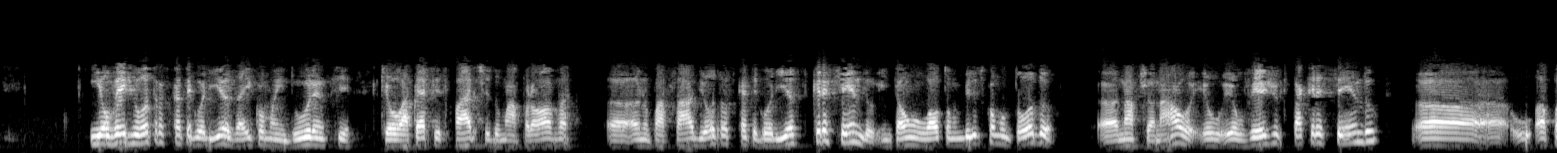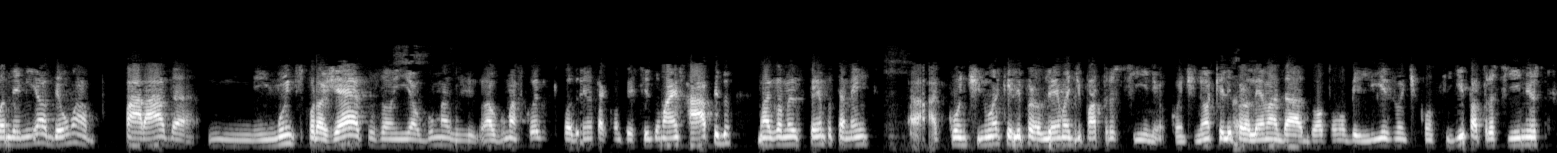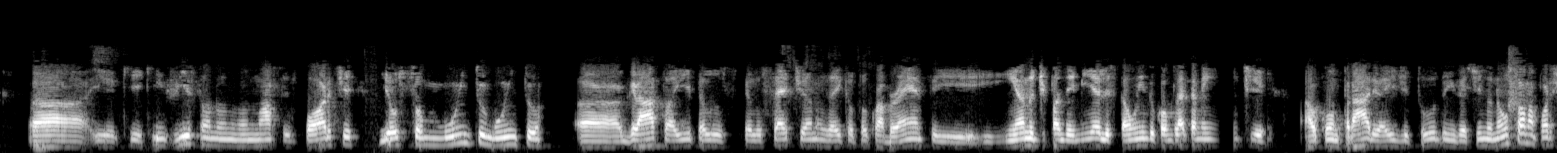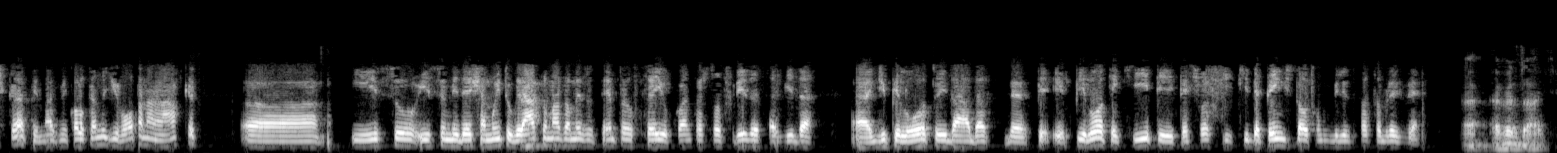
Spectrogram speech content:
E eu vejo outras categorias aí, como a Endurance, que eu até fiz parte de uma prova uh, ano passado, e outras categorias crescendo. Então, o automobilismo como um todo, uh, nacional, eu, eu vejo que está crescendo. Uh, a pandemia deu uma parada em, muitos projetos ou em algumas, algumas coisas que poderiam ter acontecido mais rápido, mas ao mesmo tempo também continua aquele problema de patrocínio, continua aquele é. problema da, do automobilismo, de conseguir patrocínios uh, e que, que investam no, no, nosso esporte. E eu sou muito, muito uh, grato aí pelos, pelos sete anos aí que eu tô com a Brent e, e em ano de pandemia eles estão indo completamente ao contrário aí de tudo, investindo não só na Porsche Cup, mas me colocando de volta na NASCAR. Uh, e isso, isso me deixa muito grato, mas ao mesmo tempo eu sei o quanto é sofrida essa vida uh, de piloto e da, da, da piloto, equipe, pessoas que, que dependem do automobilismo para sobreviver. É, é verdade.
